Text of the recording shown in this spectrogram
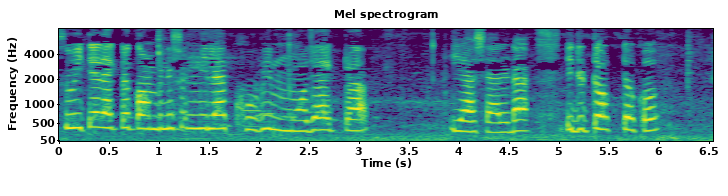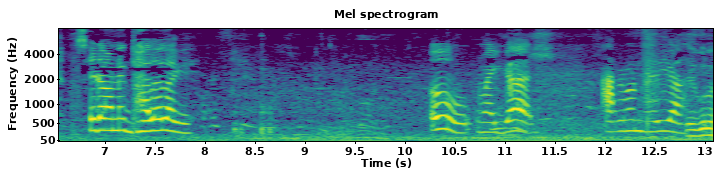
সুইটের একটা কম্বিনেশন মিলে খুবই মজা একটা ইয়ে আসে আর এটা একটু টক টকও সেটা অনেক ভালো লাগে। ও মাই গড আরমান ভাইয়া। এগুলো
